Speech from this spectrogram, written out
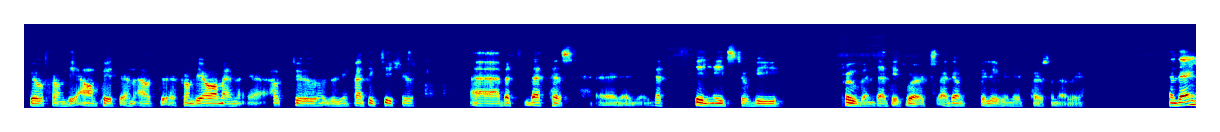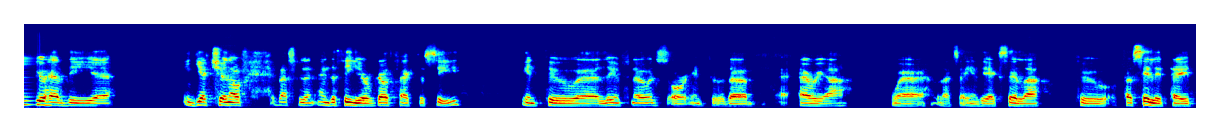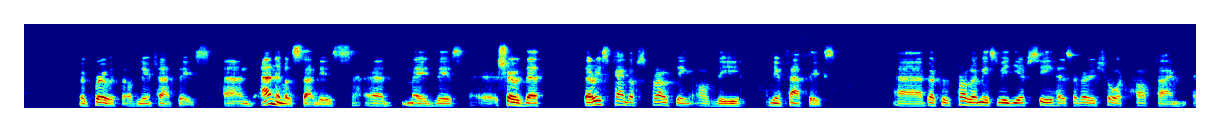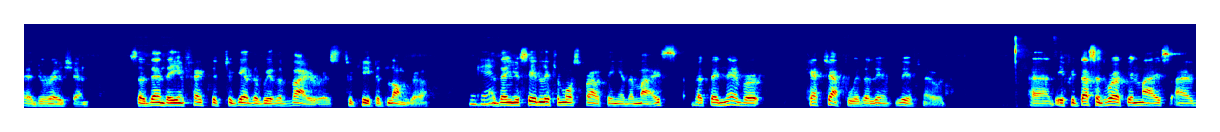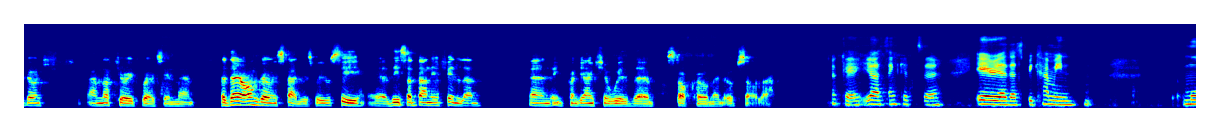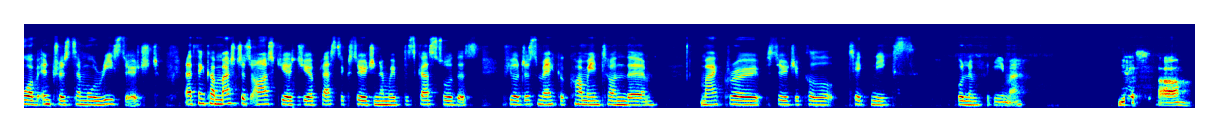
go from the armpit and out uh, from the arm and uh, out to the lymphatic tissue. Uh, but that has uh, that still needs to be proven that it works. I don't believe in it personally. And then you have the uh, injection of vascular endothelial growth factor C into uh, lymph nodes or into the area where, let's say, in the axilla to facilitate the growth of lymphatics. And animal studies uh, made this, uh, showed that there is kind of sprouting of the lymphatics uh, but the problem is VEGF-C has a very short half-time uh, duration. So then they infect it together with a virus to keep it longer. Okay. And then you see a little more sprouting in the mice, but they never catch up with the lymph, lymph node. And if it doesn't work in mice, I don't, I'm not sure it works in men. But there are ongoing studies. We will see. Uh, these are done in Finland and in conjunction with uh, Stockholm and Uppsala. Okay, yeah, I think it's an area that's becoming more of interest and more researched. And I think I must just ask you, as you're a plastic surgeon, and we've discussed all this, if you'll just make a comment on the microsurgical techniques for lymphedema. Yes. Um,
